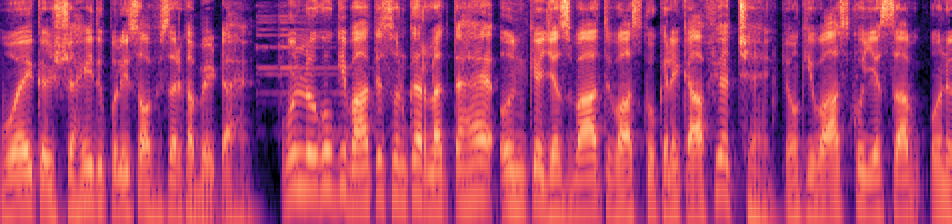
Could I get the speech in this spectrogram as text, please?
वो एक शहीद पुलिस ऑफिसर का बेटा है। उन लोगों की बातें सुनकर लगता है उनके जज्बात वास्को के लिए काफ़ी अच्छे हैं, क्योंकि वास्को ये सब उन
